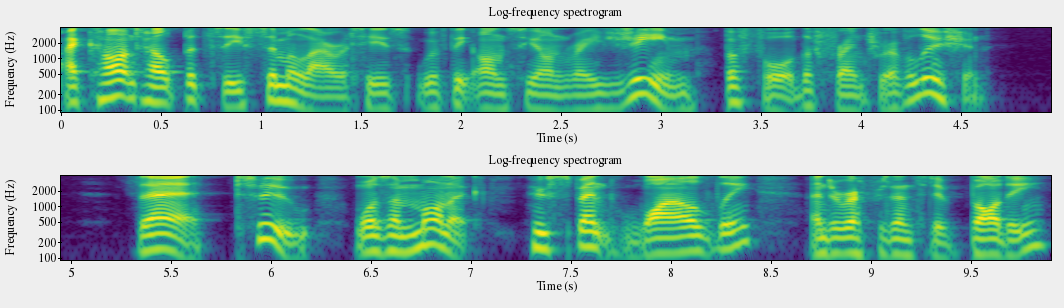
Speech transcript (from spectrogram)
I can't help but see similarities with the Ancien regime before the French Revolution. There, too, was a monarch who spent wildly and a representative body,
